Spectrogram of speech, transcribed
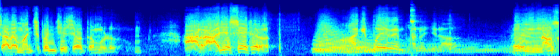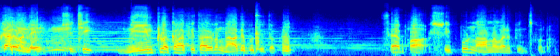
చాలా మంచి పని చేసావు తమ్ముడు. ఆ రాజశేఖర్ ఆగిపోయావేం భానుజీరావు? నమస్కారం అండి. చిచి నీ ఇంట్లో కాఫీ తాగడం నాది బుద్ధి తప్పు. శభాష్ ఇప్పుడు నా అన్నం అనిపించుకున్నావు.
